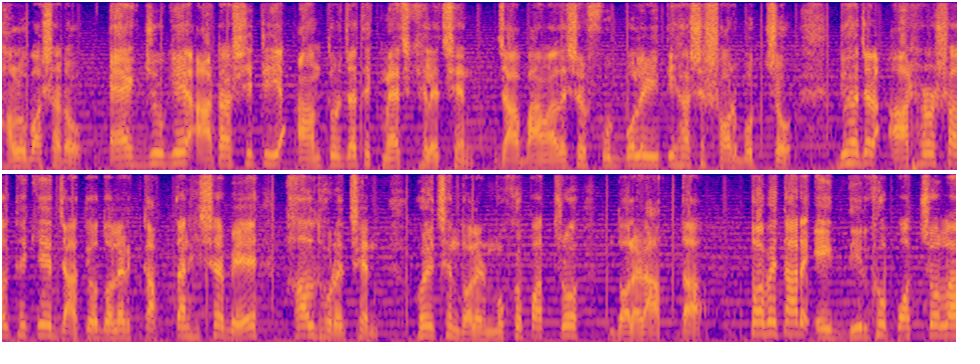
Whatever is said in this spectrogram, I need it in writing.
ভালোবাসারও। এক যুগে আটাশিটি আন্তর্জাতিক ম্যাচ খেলেছেন, যা বাংলাদেশের ফুটবলের ইতিহাসে সর্বোচ্চ। দুই হাজার আঠারো সাল থেকে জাতীয় দলের কাপ্তান হিসেবে হাল ধরেছেন, হয়েছেন দলের মুখপাত্র, দলের আত্মা। তবে তার এই দীর্ঘ পথ চলা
